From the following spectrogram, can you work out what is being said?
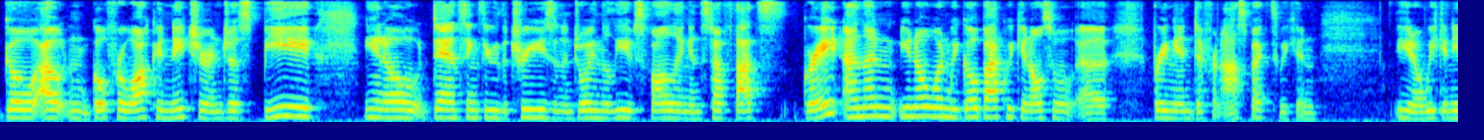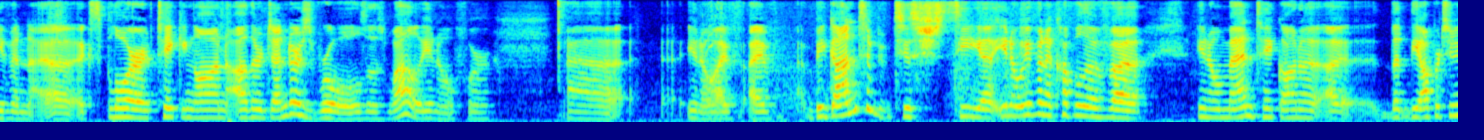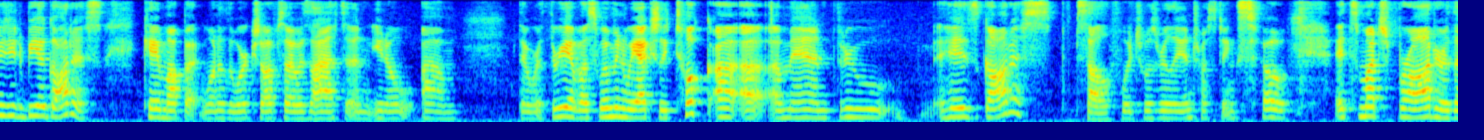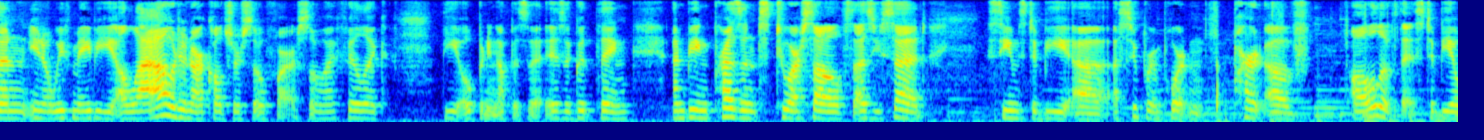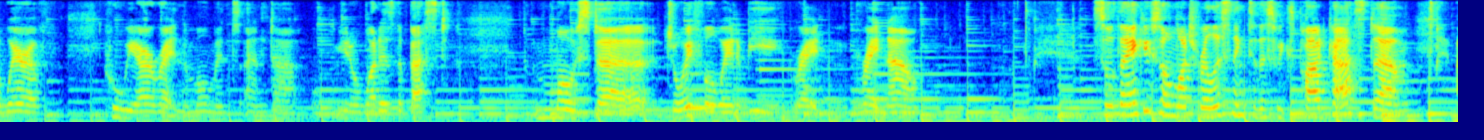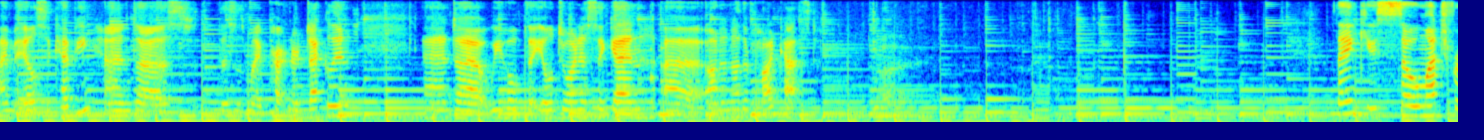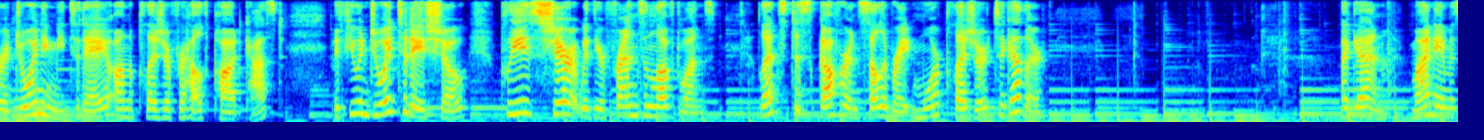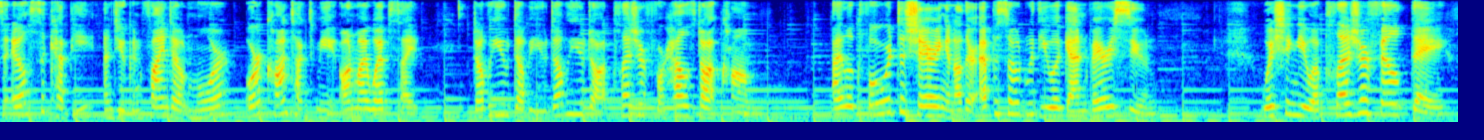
go out and go for a walk in nature and just be you know dancing through the trees and enjoying the leaves falling and stuff that's great. And then you know when we go back we can also uh, bring in different aspects. We can you know we can even uh, explore taking on other genders roles as well you know for uh, you know i've i've begun to to see uh, you know even a couple of uh, you know men take on a, a the, the opportunity to be a goddess came up at one of the workshops i was at and you know um, there were three of us women. We actually took a, a, a man through his goddess self, which was really interesting. So it's much broader than you know we've maybe allowed in our culture so far. So I feel like the opening up is a is a good thing, and being present to ourselves, as you said, seems to be a, a super important part of all of this. To be aware of who we are right in the moment, and uh, you know what is the best most uh, joyful way to be right right now. So thank you so much for listening to this week's podcast. Um, I'm Ailsa Kepi, and uh, this is my partner Declan, and uh, we hope that you'll join us again uh, on another podcast. Thank you so much for joining me today on the Pleasure for Health podcast. If you enjoyed today's show, please share it with your friends and loved ones. Let's discover and celebrate more pleasure together. Again, my name is Ailsa Kepi, and you can find out more or contact me on my website, www.pleasureforhealth.com. I look forward to sharing another episode with you again very soon. Wishing you a pleasure filled day.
